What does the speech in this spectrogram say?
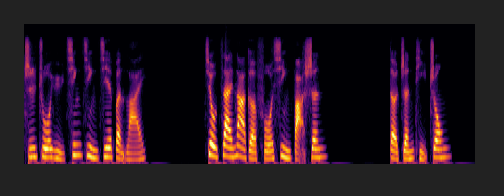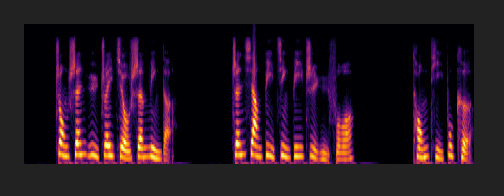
执着与清净皆本来就在那个佛性法身的整体中。众生欲追究生命的真相，毕竟逼至与佛同体不可，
